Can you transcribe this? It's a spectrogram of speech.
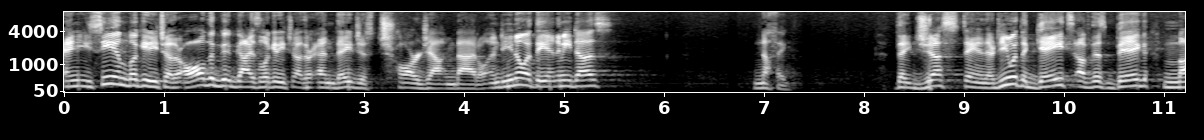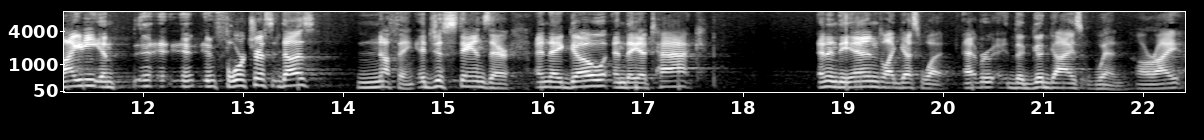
And you see them look at each other, all the good guys look at each other, and they just charge out in battle. And do you know what the enemy does? Nothing. They just stand there. Do you know what the gates of this big, mighty fortress does? Nothing. It just stands there. And they go and they attack. And in the end, like, guess what? Every, the good guys win, all right?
